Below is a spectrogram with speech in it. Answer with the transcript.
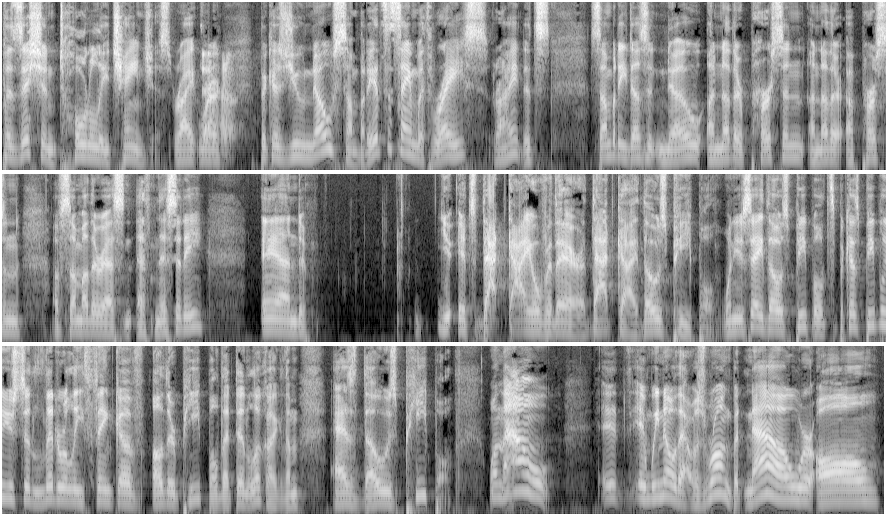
position totally changes right? Where because you know somebody. It's the same with race right? It's somebody doesn't know another person another a person of some other ethnicity. And you, it's that guy over there, that guy, those people. When you say those people, it's because people used to literally think of other people that didn't look like them as those people. Well, now, it, and we know that was wrong, but now we're all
